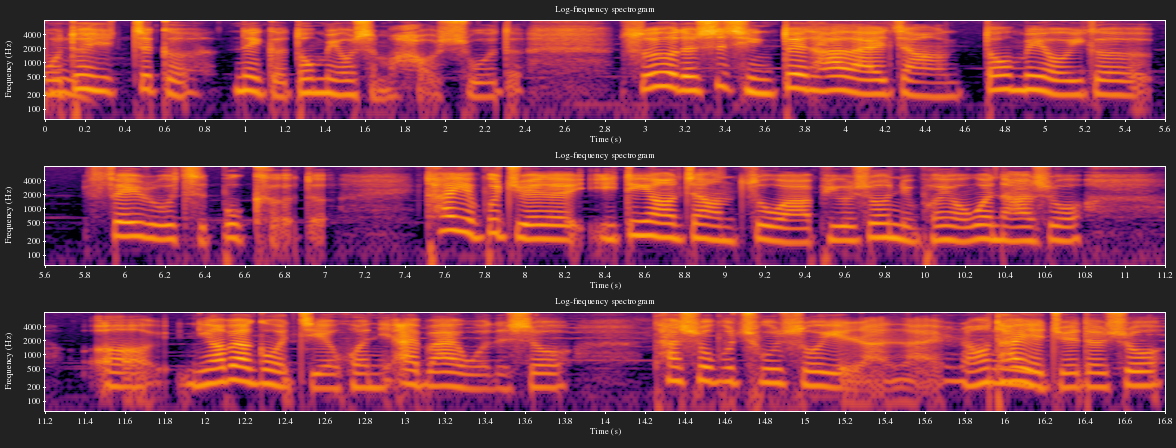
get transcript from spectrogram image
我对这个那个都没有什么好说的。所有的事情对他来讲都没有一个非如此不可的。他也不觉得一定要这样做啊。比如说女朋友问他说，呃，你要不要跟我结婚？你爱不爱我的时候，他说不出所以然来。然后他也觉得说。嗯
